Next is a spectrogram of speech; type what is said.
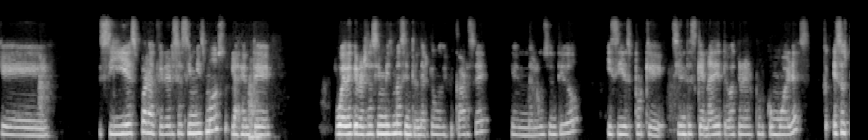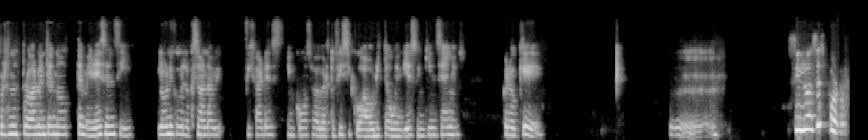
que si es para quererse a sí mismos, la gente puede quererse a sí misma sin tener que modificarse en algún sentido, y si es porque sientes que nadie te va a querer por cómo eres, esas personas probablemente no te merecen si lo único que lo que se van a fijar es en cómo se va a ver tu físico ahorita o en 10 o en 15 años. Creo que... Mm, si lo haces por,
